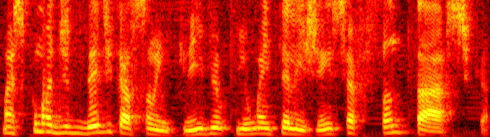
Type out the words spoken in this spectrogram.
mas com uma dedicação incrível e uma inteligência fantástica.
